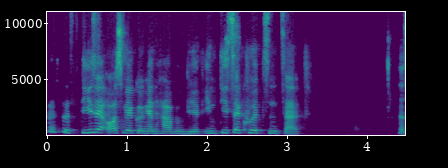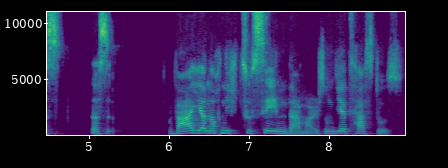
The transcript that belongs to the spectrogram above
dass das diese Auswirkungen haben wird in dieser kurzen Zeit. Das, das war ja noch nicht zu sehen damals und jetzt hast du es.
